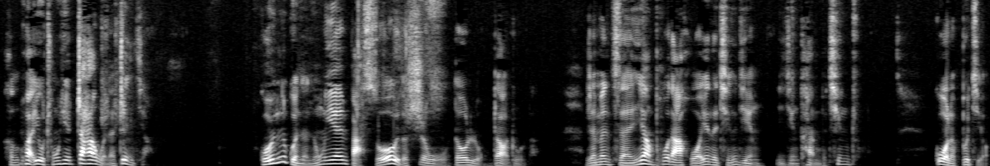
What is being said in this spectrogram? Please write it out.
很快又重新扎稳了阵脚。滚滚的浓烟把所有的事物都笼罩住了，人们怎样扑打火焰的情景已经看不清楚了。过了不久，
